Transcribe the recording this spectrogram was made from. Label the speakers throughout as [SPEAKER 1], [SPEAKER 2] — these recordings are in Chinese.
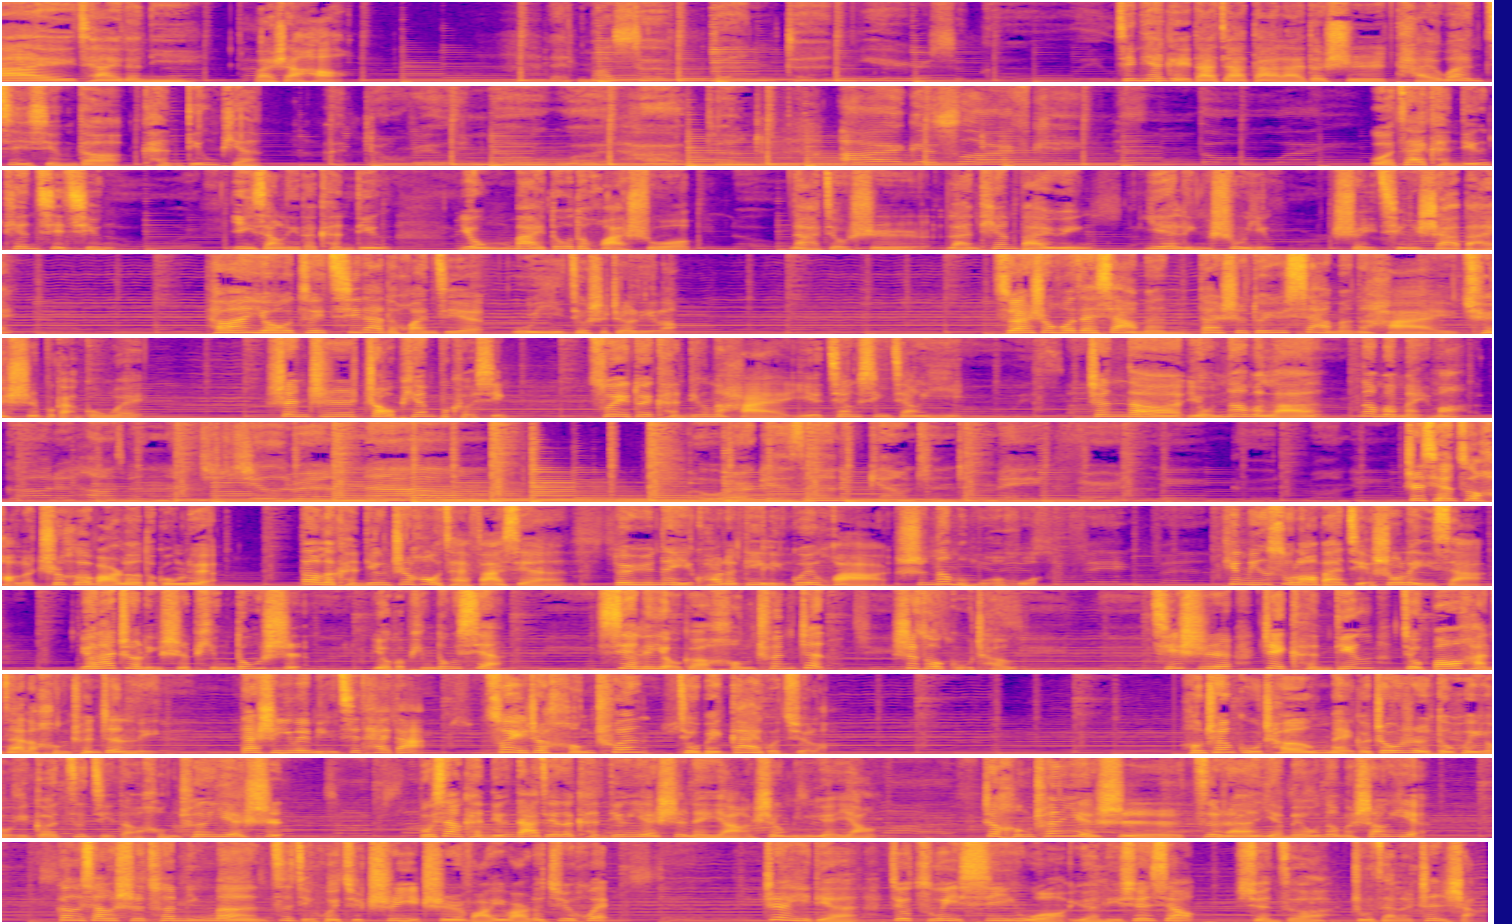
[SPEAKER 1] 嗨，亲爱的你，晚上好。今天给大家带来的是台湾纪行的垦丁篇。我在垦丁，天气晴。印象里的垦丁，用麦兜的话说，那就是蓝天白云，椰林树影。水清沙白。台湾游最期待的环节，无疑就是这里了。虽然生活在厦门，但是对于厦门的海确实不敢恭维，深知照片不可信，所以对垦丁的海也将信将疑。真的有那么蓝，那么美吗？之前做好了吃喝玩乐的攻略，到了垦丁之后才发现，对于那一块的地理规划是那么模糊。听民宿老板解说了一下，原来这里是屏东市，有个屏东县，县里有个恒春镇，是座古城。其实这垦丁就包含在了恒春镇里，但是因为名气太大，所以这恒春就被盖过去了。恒春古城每个周日都会有一个自己的恒春夜市，不像垦丁大街的垦丁夜市那样声名远扬。这恒春夜市自然也没有那么商业，更像是村民们自己会去吃一吃、玩一玩的聚会。这一点就足以吸引我远离喧嚣，选择住在了镇上。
